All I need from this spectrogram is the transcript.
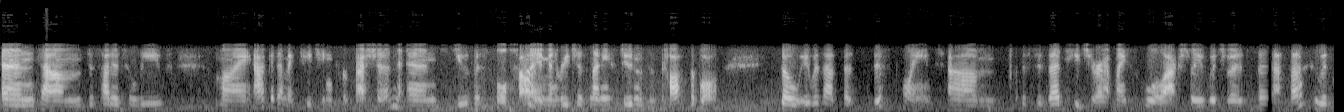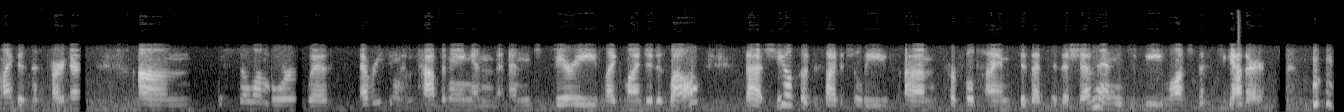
and um, decided to leave my academic teaching profession and do this full time and reach as many students as possible. So it was at the, this point, um, the phys ed teacher at my school, actually, which was Vanessa, who is my business partner, um, was so on board with everything that was happening and, and very like minded as well that she also decided to leave um, her full time phys ed position and we launched this together.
